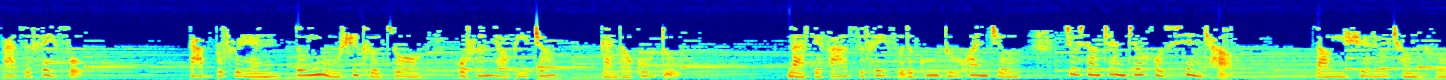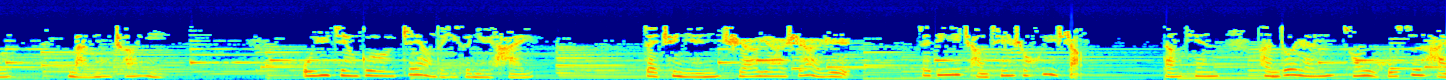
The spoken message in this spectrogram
发自肺腑。大部分人都因无事可做或分秒必争感到孤独。那些发自肺腑的孤独患者，就像战争后的现场，早已血流成河，满目疮痍。我遇见过这样的一个女孩，在去年十二月二十二日，在第一场签售会上，当天很多人从五湖四海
